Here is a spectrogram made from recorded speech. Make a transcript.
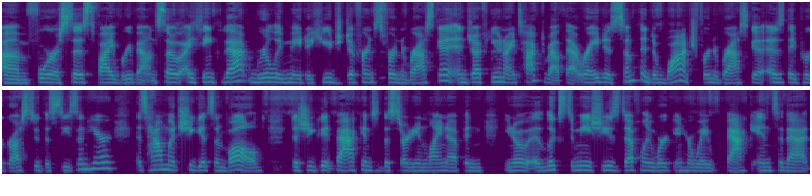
um four assists five rebounds. So i think that really made a huge difference for nebraska. And jeff you and i talked about that right? Is something to watch for nebraska as they progress through the season here is how much she gets involved. Does she get back into the starting lineup and you know it looks to me she's definitely working her way back into that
